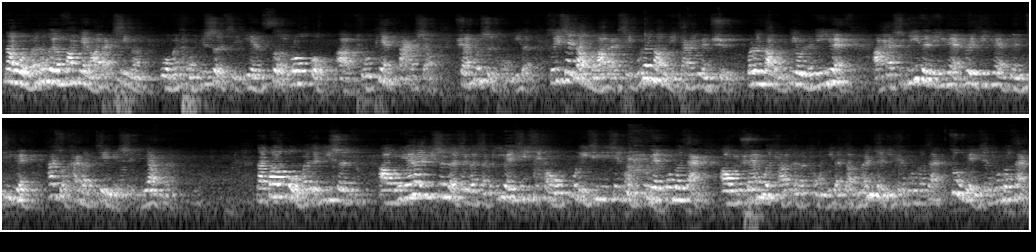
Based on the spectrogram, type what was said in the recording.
那我们，为了方便老百姓呢，我们统一设计颜色、logo 啊、图片大小全部是统一的。所以现在我们老百姓无论到哪家医院去，无论到我们第六人民医院啊，还是第一人民医院、瑞金医院、仁济医院，他所看到的界面是一样的。那包括我们的医生啊，我们原来医生的这个什么医院信息系统、护理信息系统、住院工作站啊，我们全部调整了统一的，叫门诊医生工作站、住院医生工作站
